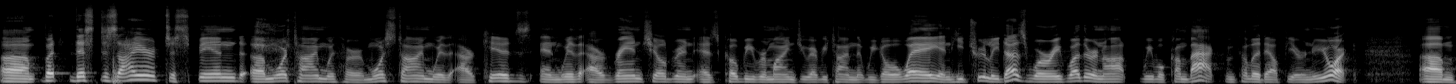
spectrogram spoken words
Um, but this desire to spend uh, more time with her, more time with our kids and with our grandchildren, as Kobe reminds you every time that we go away, and he truly does worry whether or not we will come back from Philadelphia or New York. Um,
